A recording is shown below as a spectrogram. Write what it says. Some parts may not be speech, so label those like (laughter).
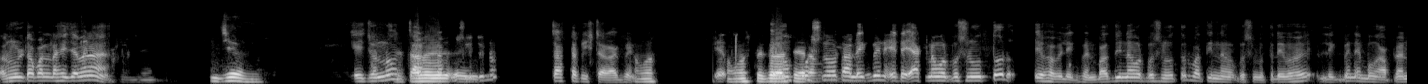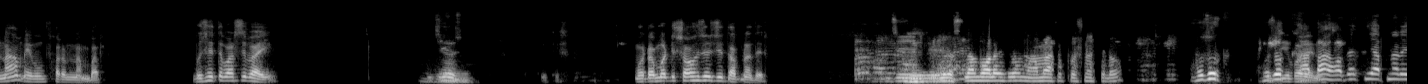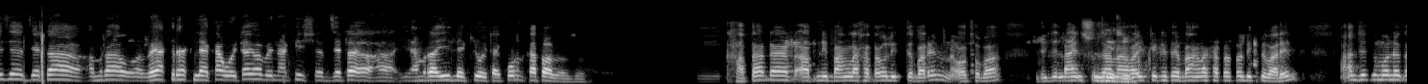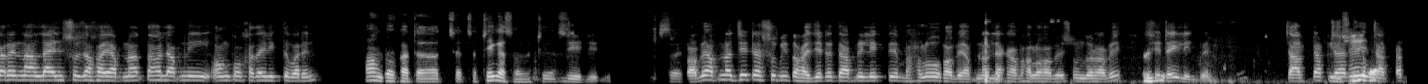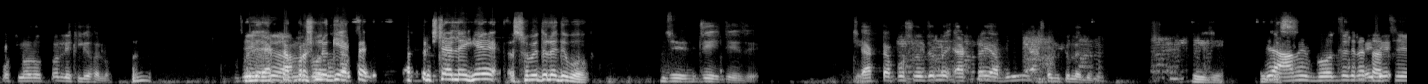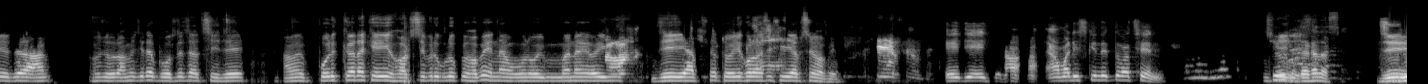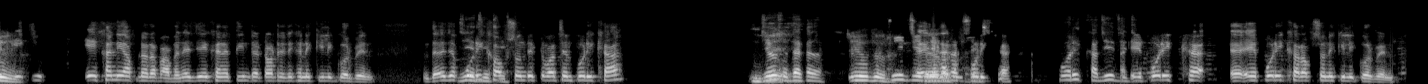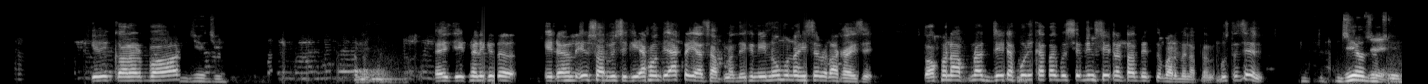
তখন উল্টা পাল্টা হয়ে যাবে না? জি। এই জন্য চারটা এই- প্রশ্নের জন্য চারটা পৃষ্ঠা রাখবেন। প্রশ্নটা লিখবেন এটা এক নম্বর প্রশ্নের উত্তর এভাবে লিখবেন বা দুই নম্বর প্রশ্নের উত্তর বা তিন নম্বর প্রশ্নের উত্তর এভাবে লিখবেন এবং আপনার নাম এবং ফর্ম নাম্বার। বুঝাইতে পারছি ভাই? মোটামুটি সহজ হয়েছে তো আপনাদের? জি। আসসালামু আলাইকুম আমার একটা প্রশ্ন ছিল। হুজুর হুজুর খাতা হবে কি আপনার এই যে যেটা আমরা র্যাক র্যাক লেখা ওইটাই হবে নাকি যেটা আমরা ই লিখি ওইটাই? কোন খাতা হবে হুজুর? খাতাটা আপনি বাংলা খাতাও লিখতে পারেন অথবা যদি লাইন সোজা না হয় সেক্ষেত্রে বাংলা খাতাতেও লিখতে পারেন। আর যদি মনে করেন না লাইন সোজা হয় আপনার তাহলে আপনি অঙ্ক খাতায় লিখতে পারেন। অঙ্ক খাতা আচ্ছা আচ্ছা ঠিক আছে ঠিক আছে। জি জি জি। তবে আপনার যেটা সুবিধা হয় যেটাতে আপনি লিখতে ভালো হবে আপনার লেখা ভালো হবে সুন্দর হবে সেটাই লিখবেন। চারটা জি। চারটা প্রশ্নের উত্তর লিখলেই হলো। হুজুর, একটা প্রশ্ন কি একটা পৃষ্ঠায় লিখে ছবি তুলে দেবো? জি। জি জি জি। একটা প্রশ্নের জন্য একটাই আপনি ছবি তুলে দিবেন। জি জি। যে আমি বলতে যেটা চাচ্ছি যে হুজুর আমি যেটা বলতে চাচ্ছি যে আমি পরীক্ষাটা কি এই হোয়াটসঅ্যাপের গ্রুপে হবে না ওই- মানে ওই যে অ্যাপসটা তৈরি করা আছে সেই অ্যাপসে হবে? এই যে আমার স্ক্রিন দেখতে পাচ্ছেন? জি দেখা যাচ্ছে। জি। এখানে আপনারা পাবেন। এই যে এখানে তিনটা ডটের এখানে ক্লিক করবেন। যে জি, জি, পরীক্ষা অপশন দেখতে পাচ্ছেন পরীক্ষা? জি হুজুর দেখা যাচ্ছে। জি জি এই দেখা যাচ্ছে। পরীক্ষা। পরীক্ষা জি জি জি, এই পরীক্ষা এই পরীক্ষার অপশনে ক্লিক করবেন। ক্লিক করার পর জি জি। এই যে এখানে কিন্তু এটা হলো এ সার্ভিসে কি? এখন তো একটাই আছে আপনাদের এখানে নমুনা হিসেবে রাখা হয়েছে। তখন আপনার যেটা পরীক্ষা থাকবে সেদিন সেটা দেখতে পারবেন আপনারা। বুঝতেছেন? জি হুজুর জি।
